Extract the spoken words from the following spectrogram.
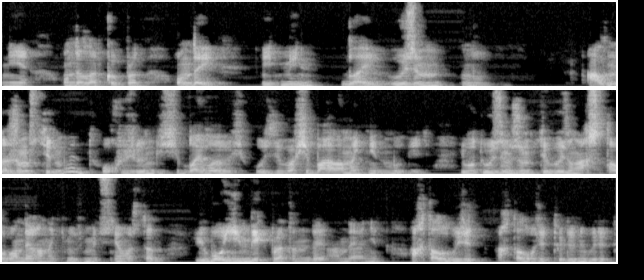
Не ондайлар көп болады ондай мен былай өзім алдында жұмыс істедім ғой енді оқып жүрген кезде былай былай өзі вообще бағаламайтын едім ғой и вот өзің жұмыс істеп өзің ақша тауып андайғаннан кейін уже мен түсіне бастадым. Любой еңбек брат андай андай не ақталу қажет ақталу қажет төлену керек.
